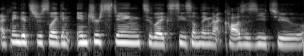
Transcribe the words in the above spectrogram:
I think it's just like an interesting to like see something that causes you to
